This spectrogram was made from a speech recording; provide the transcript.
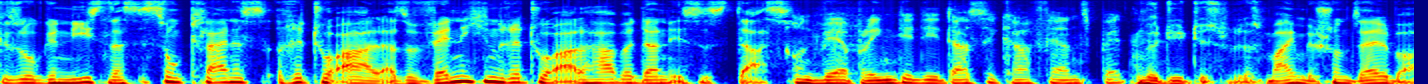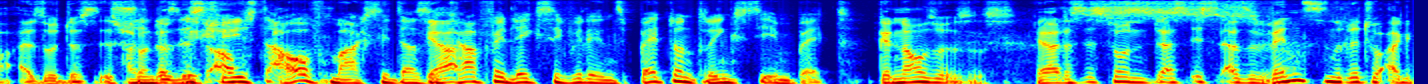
so genießen. Das ist so ein kleines Ritual. Also wenn ich ein Ritual habe, dann ist es das. Und wer bringt dir die Tasse Kaffee ans Bett? Nö, die, das, das mache ich mir schon selber. Also das ist schon, Also das du auch, stehst auf, machst die Tasse Ja. Kaffee, legst dich wieder ins Bett und trinkst die im Bett. Genau so ist es. Ja, das ist so ein, das ist, also wenn es ein Ritual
